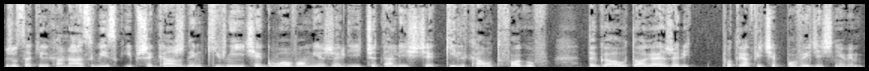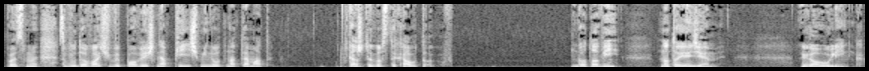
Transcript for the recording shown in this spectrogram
rzucę kilka nazwisk i przy każdym kiwnijcie głową, jeżeli czytaliście kilka utworów tego autora, jeżeli potraficie powiedzieć, nie wiem, powiedzmy, zbudować wypowiedź na 5 minut na temat każdego z tych autorów. Gotowi? No to jedziemy. Rowling,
